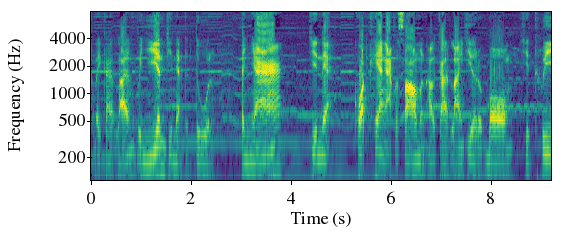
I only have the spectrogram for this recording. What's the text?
ក្តីកើតឡើងវិញ្ញាណជាអ្នកទទួលបញ្ញាជាអ្នកខាត់ខាំងអកុសលមិនឲ្យកើតឡើងជារបង ជាទ្វា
